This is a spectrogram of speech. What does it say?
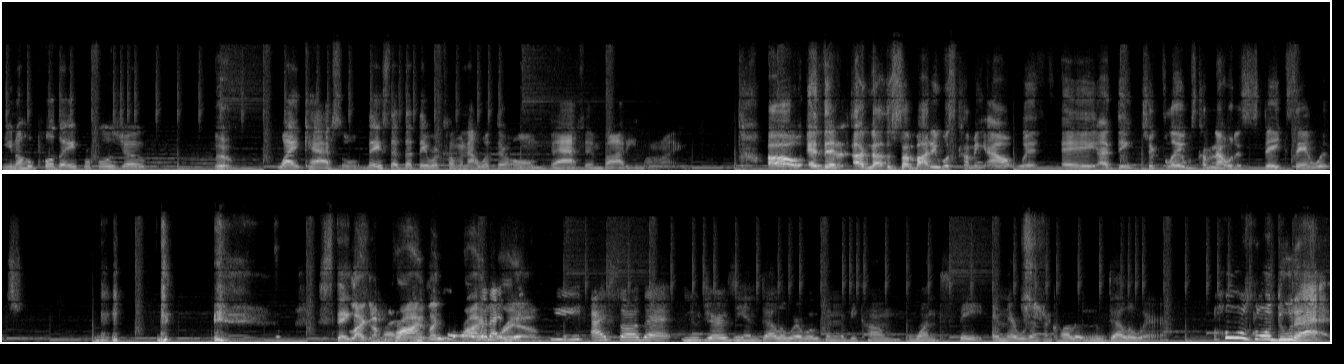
You know who pulled the April Fool's joke? Who? White Castle. They said that they were coming out with their own bath and body line. Oh, and then another somebody was coming out with a. I think Chick Fil A was coming out with a steak sandwich, Steak. like a salad. prime, like You know prime what I rib. see? I saw that New Jersey and Delaware were going to become one state, and they were going to call it New Delaware. Who's gonna do that?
